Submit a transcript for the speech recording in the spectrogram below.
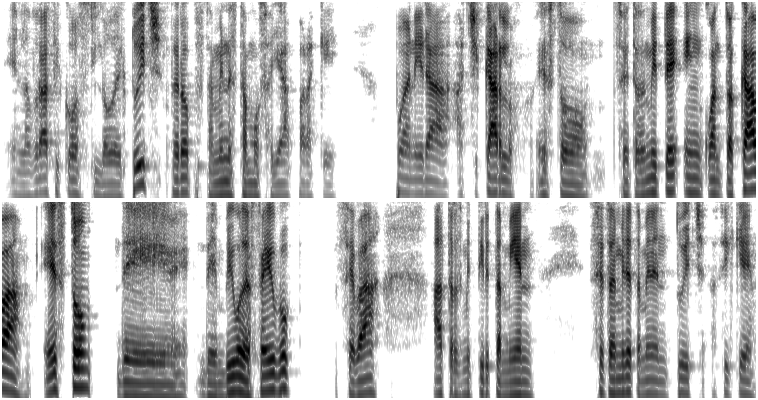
en los gráficos, lo del Twitch, pero pues también estamos allá para que puedan ir a, checarlo. Esto se transmite en cuanto acaba esto de, en vivo de Facebook, se va a transmitir también, se transmite también en Twitch. Así que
